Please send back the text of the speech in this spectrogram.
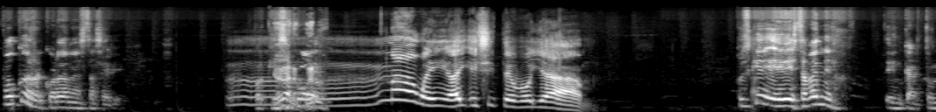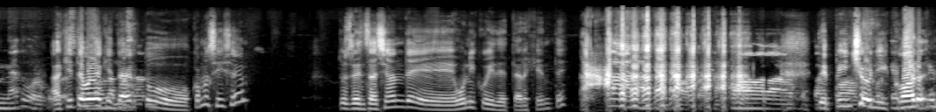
pocos recuerdan esta serie. Porque Yo la recuerdo. Mm, No, güey, ahí, ahí sí te voy a... Pues que eh, estaba en, el, en Cartoon Network. güey, Aquí o te voy a quitar tu... ¿Cómo se dice? Tu sensación de único y detergente. Ah, De pinche unicornio.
